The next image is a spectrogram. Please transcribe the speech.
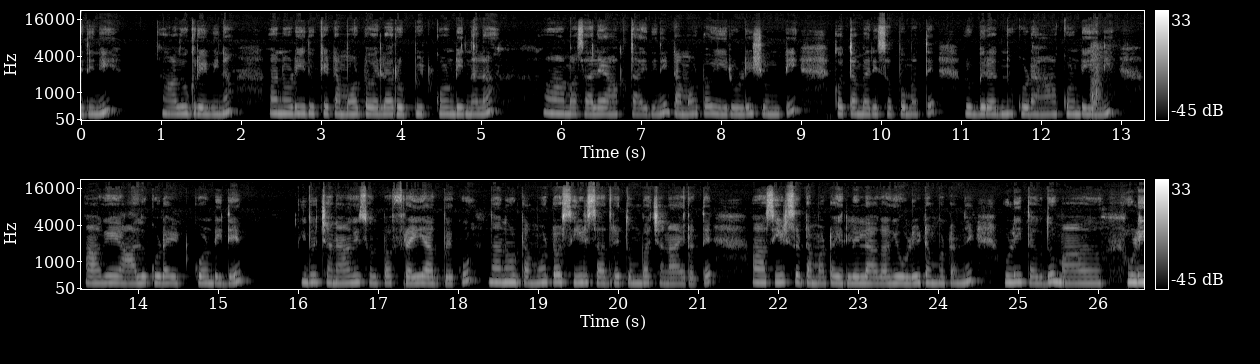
ಇದ್ದೀನಿ. ಆಲೂ ಗ್ರೇವಿನ. ನೋಡಿ ಇದಕ್ಕೆ ಟೊಮೊಟೊ ಎಲ್ಲ ರುಬ್ಬಿಟ್ಕೊಂಡಿದ್ನಲ್ಲ ಮಸಾಲೆ ಹಾಕ್ತಾ ಇದ್ದೀನಿ. ಟೊಮೊಟೊ, ಈರುಳ್ಳಿ, ಶುಂಠಿ, ಕೊತ್ತಂಬರಿ ಸೊಪ್ಪು ಮತ್ತು ರುಬ್ಬಿರೋದನ್ನು ಕೂಡ ಹಾಕ್ಕೊಂಡಿದ್ದೀನಿ ಹಾಗೆ ಹಾಲು ಕೂಡ ಇಟ್ಕೊಂಡಿದ್ದೆ. ಇದು ಚೆನ್ನಾಗಿ ಸ್ವಲ್ಪ ಫ್ರೈ ಆಗಬೇಕು. ನಾನು ಟೊಮೊಟೊ ಸೀಡ್ಸ್ ಆದರೆ ತುಂಬ ಚೆನ್ನಾಗಿರುತ್ತೆ. ಸೀಡ್ಸ್ ಟೊಮೊಟೊ ಇರಲಿಲ್ಲ, ಹಾಗಾಗಿ ಹುಳಿ ಟೊಮೊಟೊನೇ ಹುಳಿ ತೆಗೆದು ಮಾ, ಹುಳಿ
